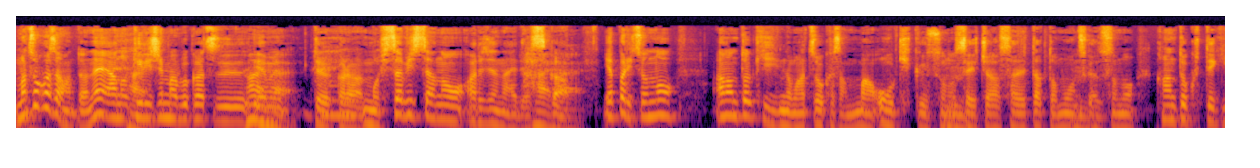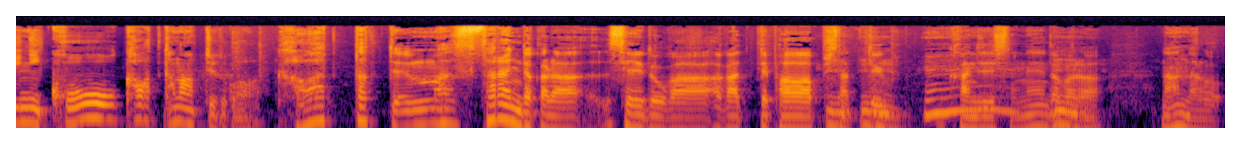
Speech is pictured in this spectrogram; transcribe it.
松岡さんとね、あの、霧島部活やめてるから、もう久々のあれじゃないですか。やっぱりその、あの時の松岡さん、まあ大きくその成長されたと思うんですけど、その監督的にこう変わったなっていうところは？変わったって、まあ、さらにだから、精度が上がってパワーアップしたっていう感じでしたね。だから、なんだろ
